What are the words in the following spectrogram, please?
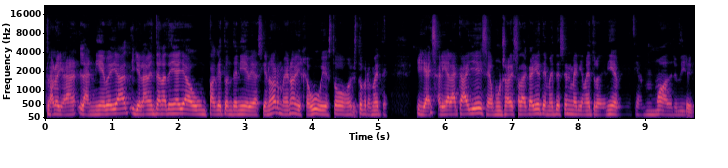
claro, ya la, nieve ya, yo en la ventana tenía ya un paquetón de nieve así enorme, ¿no? Y dije, uy, esto, esto promete. Y ya salí a la calle y según sales a la calle te metes en medio metro de nieve. Y decías, madre mía.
